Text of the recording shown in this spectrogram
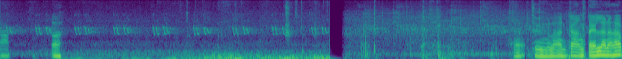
ดับอะฮะถึงลานกลางเต็นท์แล้วนะครับ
